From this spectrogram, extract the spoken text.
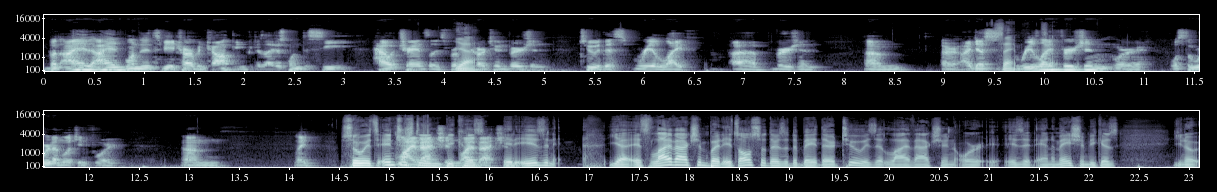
But I had, I had wanted it to be a carbon copy because I just wanted to see how it translates from Yeah. the cartoon version to this real life uh, version. Um, or I guess Same, real life same. version, or what's the word I'm looking for? Um, like So it's interesting action, because it is an yeah, it's live action, but it's also there's a debate there too. Is it live action or is it animation? Because you know,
